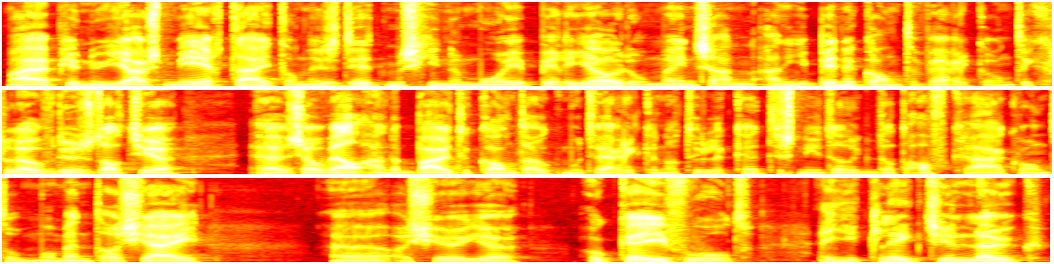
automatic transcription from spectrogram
Maar heb je nu juist meer tijd, dan is dit misschien een mooie periode om eens aan, aan je binnenkant te werken. Want ik geloof dus dat je uh, zowel aan de buitenkant ook moet werken natuurlijk. Het is niet dat ik dat afkraak, want op het moment als jij, uh, als je je oké voelt en je kleedt je leuk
